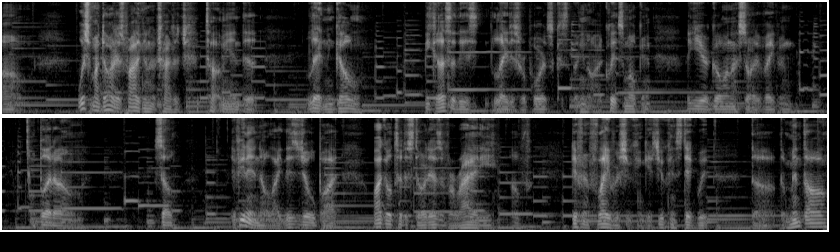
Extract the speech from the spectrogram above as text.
um, which my daughter is probably gonna try to talk me into letting go because of these latest reports. Because you know, I quit smoking a year ago and I started vaping. But um, so if you didn't know, like this Juul pod, I go to the store. There's a variety of different flavors you can get. You can stick with the the menthol.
